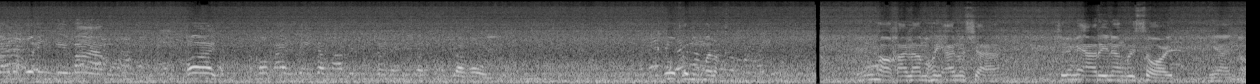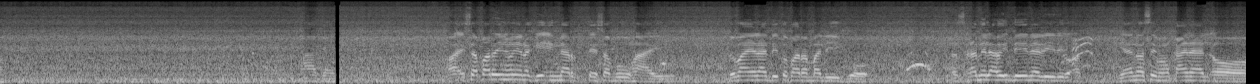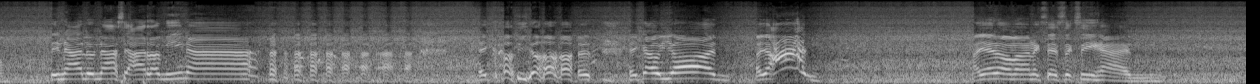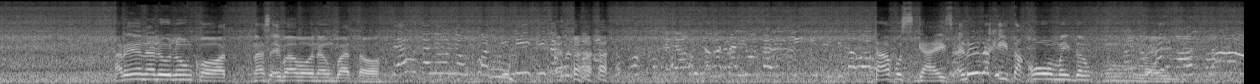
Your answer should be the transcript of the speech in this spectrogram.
Na po hindi ma'am. Hoy, ako kahit sa isang mapit dito na hindi lang maglangoy. Buko mong malaki. Yun ho, akala mo yung ano siya. Siya yung may-ari ng resort. Yan, oh. Ah, ganyan. Ah, isa pa rin yung nag-iinarte sa buhay. Dumayo lang dito para maligo. Tapos kanila hindi naliligo. Ah, Yan o si Ma'am Kanal, oh. Tinalo na si Aramina! Ikaw yon! Ikaw yon! Ayan! Ayan o, mga nagseseksihan. Ano yung nalulungkot? Nasa ibabaw ng bato. Hindi ako nalulungkot. Kinikilaw na ako. Kaya ako nakatayo na rin. Tapos guys, ano yung nakita ko? May dal... Mm. Mama!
